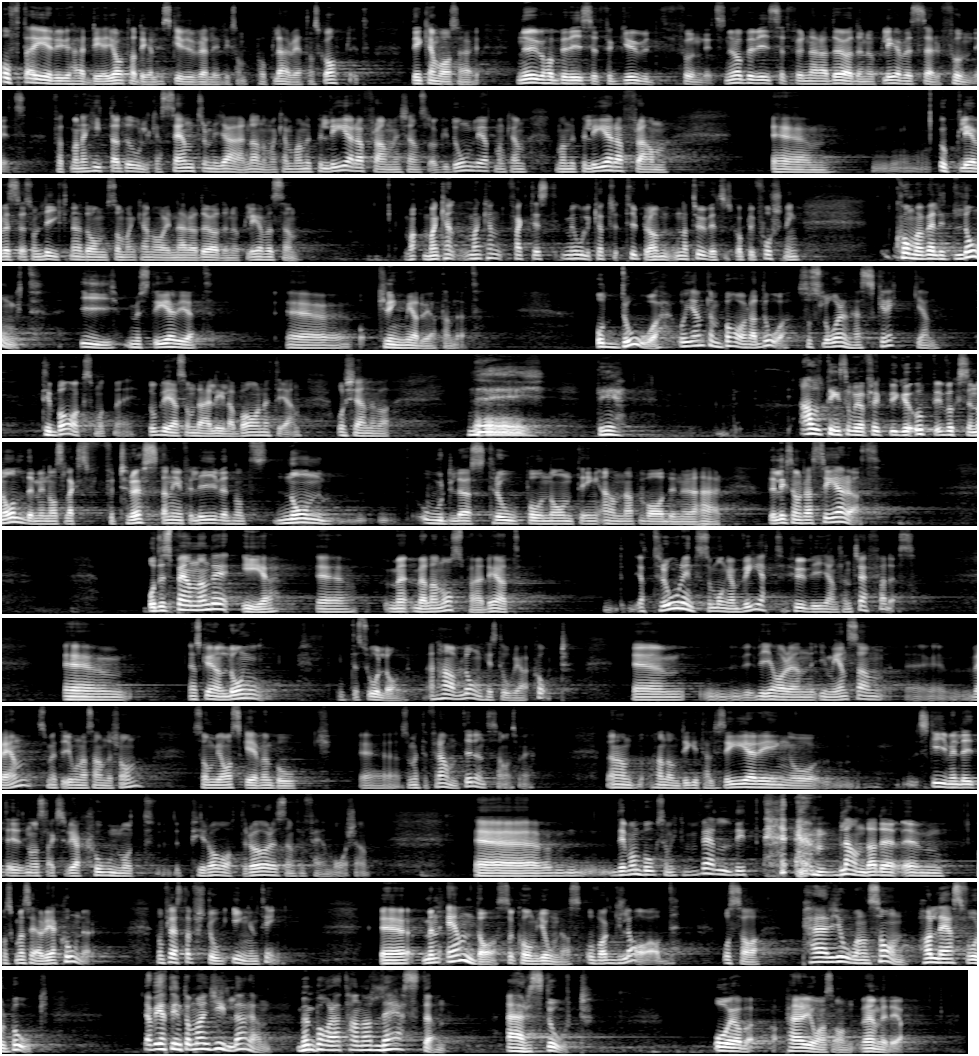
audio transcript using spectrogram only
ofta är det ju här det jag tar del i, skriver väldigt liksom populärvetenskapligt. Det kan vara så här, nu har beviset för Gud funnits, nu har beviset för nära döden-upplevelser funnits. För att man har hittat olika centrum i hjärnan och man kan manipulera fram en känsla av gudomlighet, man kan manipulera fram eh, upplevelser som liknar de som man kan ha i nära döden-upplevelsen. Man kan, man kan faktiskt med olika typer av naturvetenskaplig forskning komma väldigt långt i mysteriet eh, kring medvetandet. Och då, och egentligen bara då, så slår den här skräcken tillbaks mot mig. Då blir jag som det här lilla barnet igen och känner bara, nej, det, allting som vi har försökt bygga upp i vuxen ålder med någon slags förtröstan inför livet, något, någon ordlös tro på någonting annat, vad det nu är, det liksom raseras. Och det spännande är eh, mellan oss Per, det är att jag tror inte så många vet hur vi egentligen träffades. Eh, jag ska göra en lång, inte så lång, en halvlång historia kort. Ehm, vi har en gemensam eh, vän som heter Jonas Andersson som jag skrev en bok eh, som heter Framtiden tillsammans med. Den handlar om digitalisering och skriven lite i någon slags reaktion mot piratrörelsen för fem år sedan. Ehm, det var en bok som fick väldigt blandade ehm, vad ska man säga, reaktioner. De flesta förstod ingenting. Men en dag så kom Jonas och var glad och sa Per Johansson har läst vår bok. Jag vet inte om han gillar den, men bara att han har läst den är stort. Och jag bara, Per Johansson, vem är det?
